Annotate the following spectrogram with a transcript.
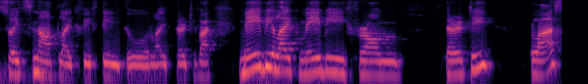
So it's not like 15 to like 35. Maybe like maybe from 30 plus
